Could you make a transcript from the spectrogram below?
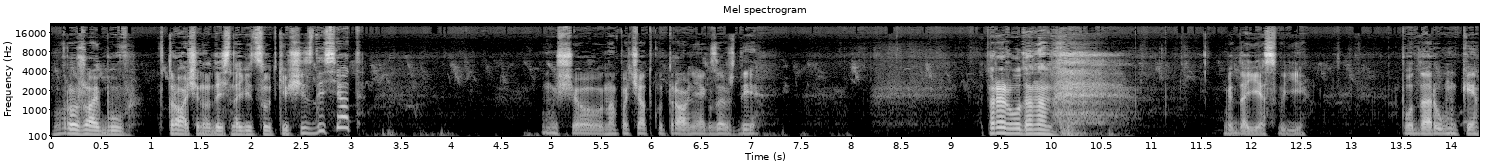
Врожай був втрачено десь на відсотків 60. Тому що на початку травня, як завжди, природа нам видає свої подарунки.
